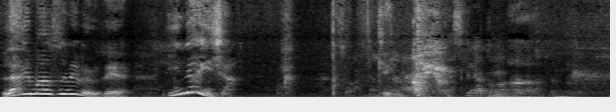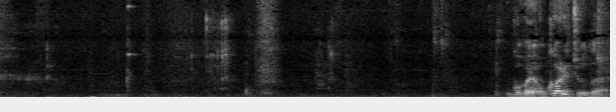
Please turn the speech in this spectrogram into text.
ライマースレベルでいないじゃん。結構確かにねごめんおかわりちょうだい。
